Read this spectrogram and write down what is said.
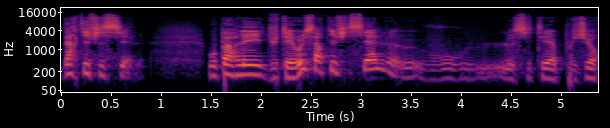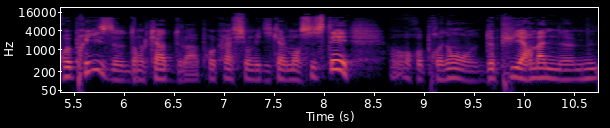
d'artificiel. Vous parlez d'utérus artificiel, vous le citez à plusieurs reprises dans le cadre de la procréation médicalement assistée, en reprenant depuis Hermann,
